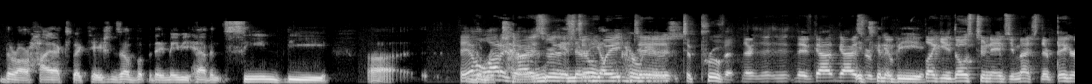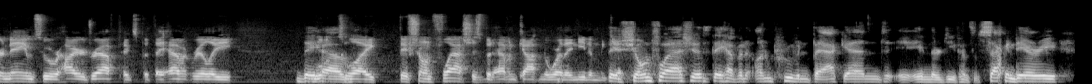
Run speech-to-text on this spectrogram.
there are high expectations of, but they maybe haven't seen the. Uh, They have the a lot of guys who are still waiting to, careers. to prove it. They're, they, they've got guys It's who are gonna be- like you, those two names you mentioned. They're bigger names who are higher draft picks, but they haven't really They looked have like they've shown flashes, but haven't gotten to where they need them to get. They've shown flashes. They have an unproven back end in their defensive secondary,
